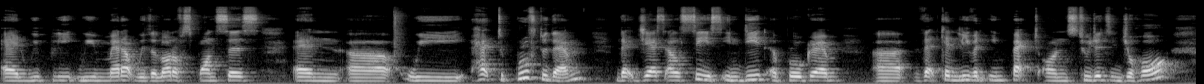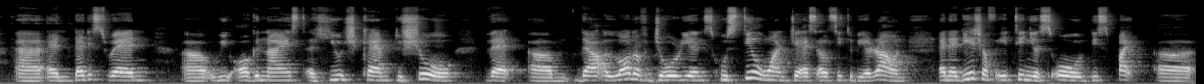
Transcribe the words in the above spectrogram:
and we ple- we met up with a lot of sponsors and uh, we had to prove to them that JSLC is indeed a program uh, that can leave an impact on students in Johor uh, and that is when uh, we organized a huge camp to show that um, there are a lot of Johorians who still want JSLC to be around. And at the age of 18 years old, despite uh,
